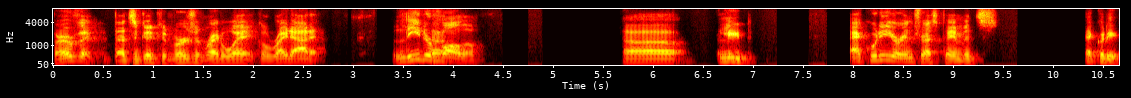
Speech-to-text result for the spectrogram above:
Perfect. That's a good conversion right away. Go right at it. Lead or follow? Uh, lead. Equity or interest payments? Equity.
